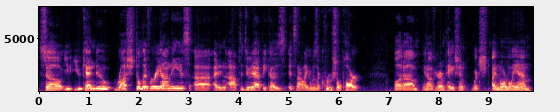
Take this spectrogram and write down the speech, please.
So you, you can do rush delivery on these. Uh, I didn't opt to do that because it's not like it was a crucial part. But, um, you know, if you're impatient, which I normally am,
